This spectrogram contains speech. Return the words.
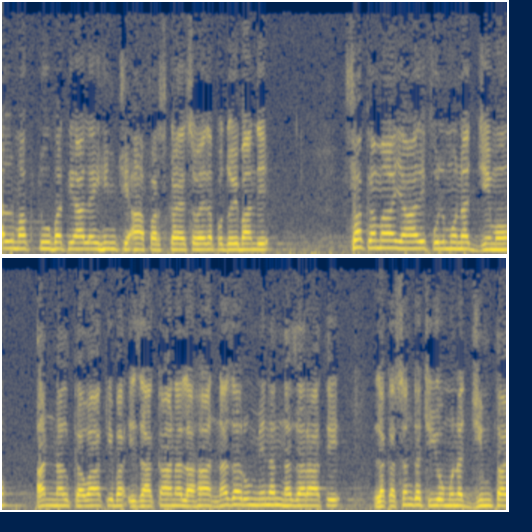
المکتوبت علیہم چی آ فرض کرے سوئے دا پا دوی باندے فکما یعرف المنجم ان الكواکب اذا کان لها نظر من النظرات لکه څنګه چی یو منجم ته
